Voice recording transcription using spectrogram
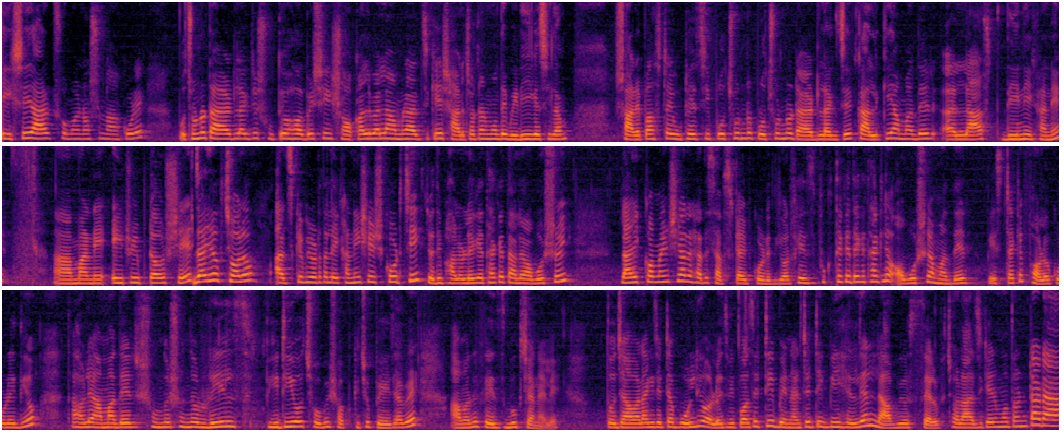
এসে আর সময় নষ্ট না করে প্রচণ্ড টায়ার্ড লাগছে, শুতেও হবে। সেই সকালবেলা আমরা আজকে সাড়ে ছটার মধ্যে বেরিয়ে গেছিলাম। সাড়ে পাঁচটায় উঠেছি, প্রচণ্ড প্রচণ্ড টায়ার্ড লাগছে। কালকে আমাদের লাস্ট দিন এখানে। মানে এই ট্রিপটাও শেষ। যাই হোক, চলো, আজকে ভিডিওটা তাহলে এখানেই শেষ করছি। যদি ভালো লেগে থাকে তাহলে অবশ্যই লাইক কমেন্ট শেয়ার আর সাথে সাবস্ক্রাইব করে দিও। আর ফেসবুক থেকে দেখে থাকলে অবশ্যই আমাদের পেজটাকে ফলো করে দিও। তাহলে আমাদের সুন্দর সুন্দর রিলস ভিডিও ছবি সব কিছু পেয়ে যাবে আমাদের ফেসবুক চ্যানেলে তো যাওয়ার আগে যেটা বলি always be positive energetic be healthy and love yourself চলো আজকের মতন, টাটা।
